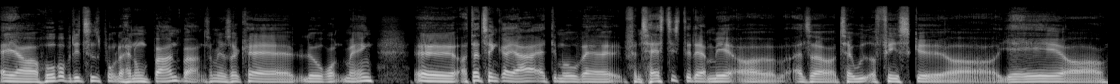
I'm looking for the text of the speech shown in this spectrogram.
at jeg håber på det tidspunkt at have nogle børnebørn, som jeg så kan løbe rundt med. Ikke? Øh, og der tænker jeg, at det må være fantastisk, det der med at, altså, at tage ud og fiske og jage og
